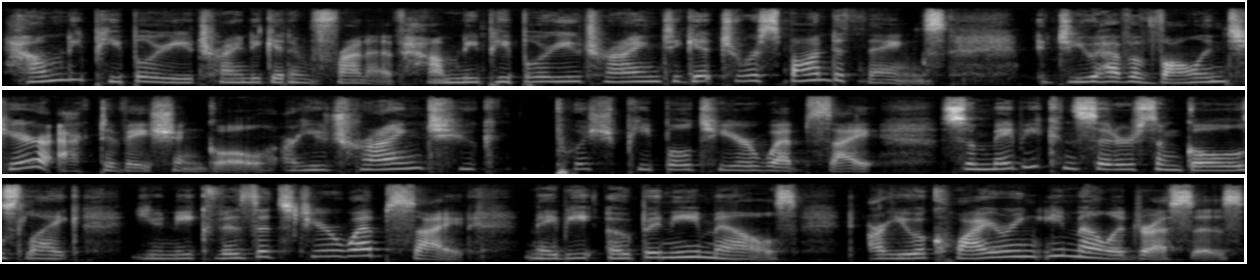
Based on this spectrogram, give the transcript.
How many people are you trying to get in front of? How many people are you trying to get to respond to things? Do you have a volunteer activation goal? Are you trying to push people to your website. So maybe consider some goals like unique visits to your website, maybe open emails. Are you acquiring email addresses?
